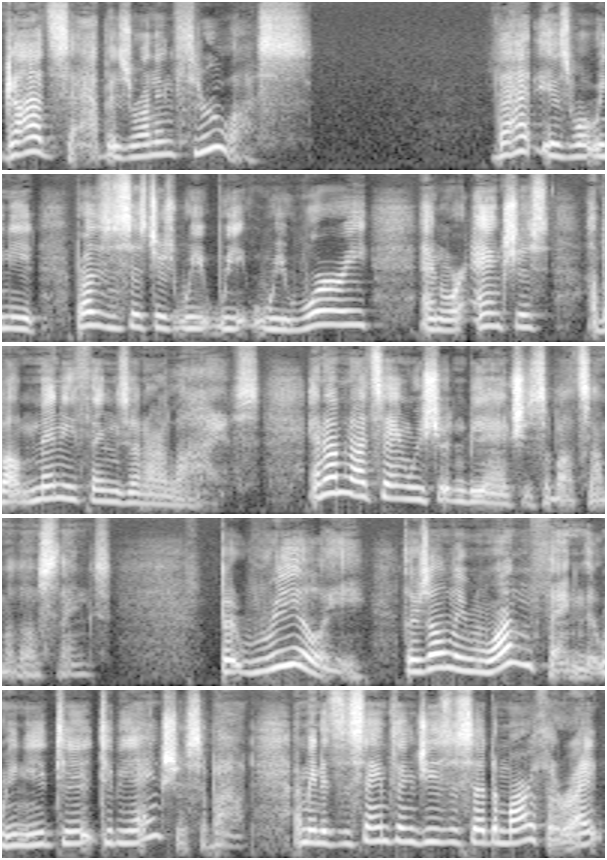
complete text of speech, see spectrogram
God's sap, is running through us. That is what we need. Brothers and sisters, we, we, we worry and we're anxious about many things in our lives. And I'm not saying we shouldn't be anxious about some of those things. But really, there's only one thing that we need to, to be anxious about. I mean, it's the same thing Jesus said to Martha, right?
